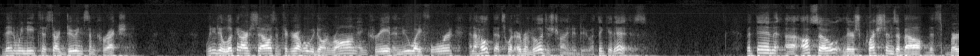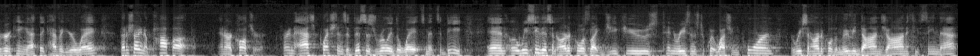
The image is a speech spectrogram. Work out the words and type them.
then we need to start doing some correction. We need to look at ourselves and figure out what we're doing wrong and create a new way forward. And I hope that's what Urban Village is trying to do. I think it is. But then uh, also, there's questions about this Burger King ethic, have it your way, that are starting to pop up in our culture starting to ask questions if this is really the way it's meant to be. And uh, we see this in articles like GQ's 10 Reasons to Quit Watching Porn, a recent article, the movie Don Jon, if you've seen that.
